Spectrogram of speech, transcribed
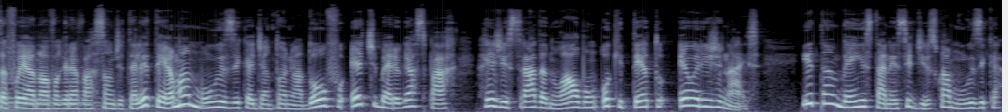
Essa foi a nova gravação de Teletema, música de Antônio Adolfo e Tibério Gaspar, registrada no álbum Octeto e Originais. E também está nesse disco a música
